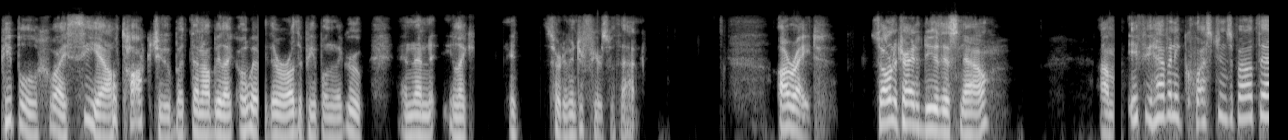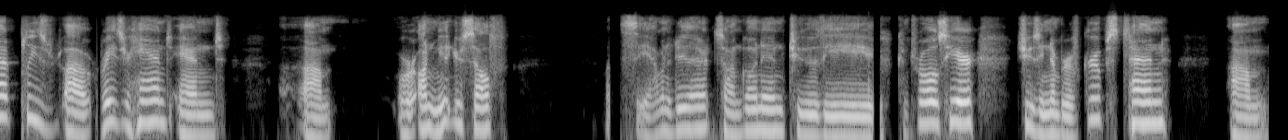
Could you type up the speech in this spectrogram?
people who I see, I'll talk to, but then I'll be like, oh, wait, there are other people in the group. And then like it sort of interferes with that. All right, so I'm gonna try to do this now. Um, if you have any questions about that, please uh, raise your hand and um, or unmute yourself. Let's see, I'm going to do that. So I'm going into the controls here, choosing number of groups, 10, um,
